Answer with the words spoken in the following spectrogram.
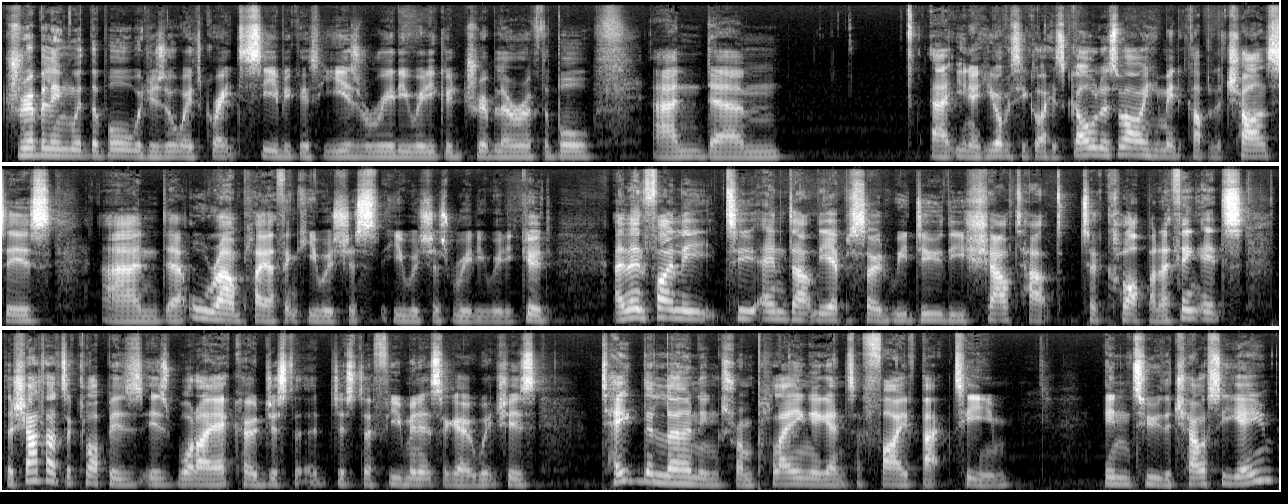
dribbling with the ball, which is always great to see because he is a really, really good dribbler of the ball. And, um, uh, you know, he obviously got his goal as well. He made a couple of chances and uh, all round play. I think he was just he was just really, really good. And then finally, to end out the episode, we do the shout out to Klopp, and I think it's the shout out to Klopp is is what I echoed just just a few minutes ago, which is take the learnings from playing against a five back team into the Chelsea game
